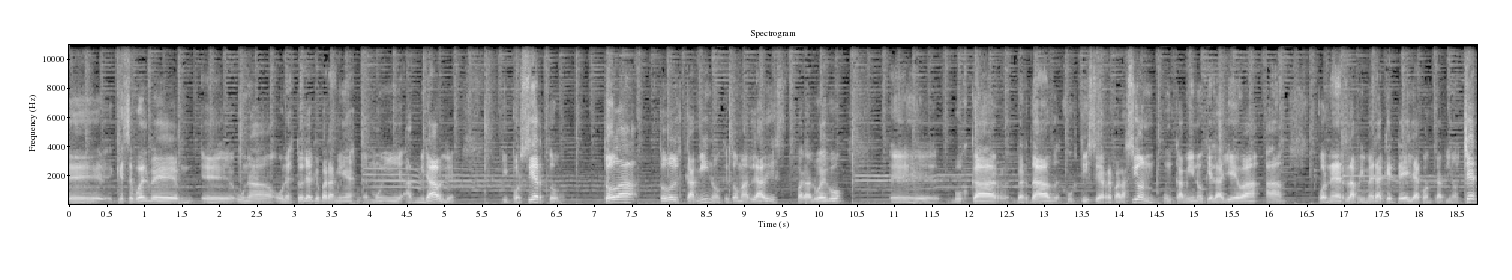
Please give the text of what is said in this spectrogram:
eh, que se vuelve eh, una, historia que para mí es, muy admirable. Y por cierto, toda, todo el camino que toma Gladys para luego eh, buscar verdad, justicia y reparación, un camino que la lleva a poner la primera querella contra Pinochet.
